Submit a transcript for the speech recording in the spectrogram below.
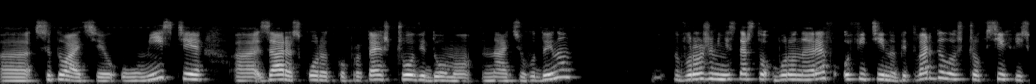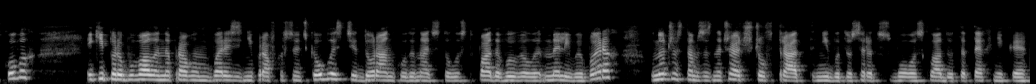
Е, ситуацію у місті зараз коротко про те, що відомо на цю годину. Вороже міністерство оборони РФ офіційно підтвердило, що всіх військових, які перебували на правому березі Дніпра в Херсонській області, до ранку 11 листопада вивели на лівий берег. Водночас там зазначають, що втрат, нібито серед особового складу та техніки,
